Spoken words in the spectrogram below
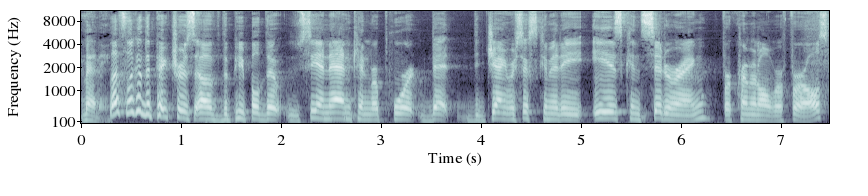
Many. Let's look at the pictures of the people that CNN can report that the January 6th committee is considering for criminal referrals.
